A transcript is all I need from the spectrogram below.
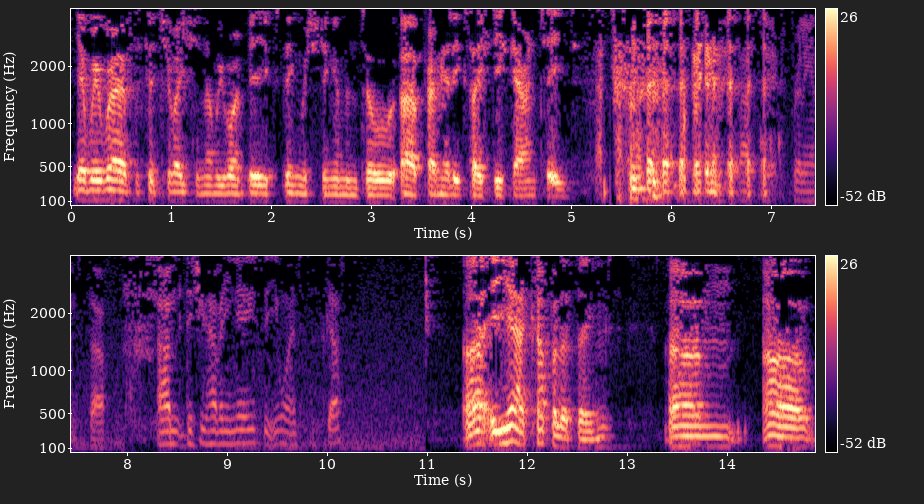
yeah, we're aware of the situation and we won't be extinguishing them until uh, Premier League safety is guaranteed. Fantastic. Brilliant stuff. Um, did you have any news that you wanted to discuss? uh, yeah, a couple of things. Um, our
